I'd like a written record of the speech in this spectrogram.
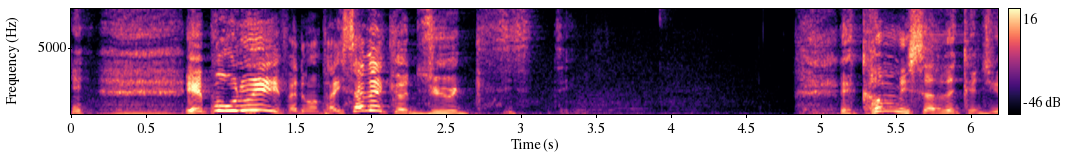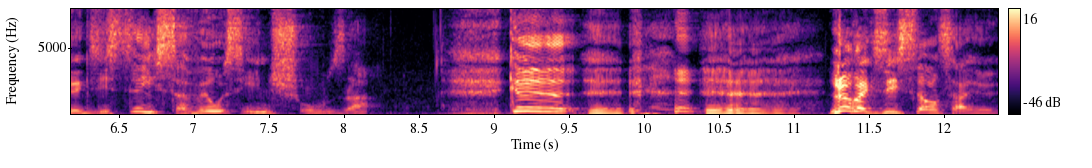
Et pour lui, il savait que Dieu existait. Et comme il savait que Dieu existait, il savait aussi une chose, hein, que leur existence à eux.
